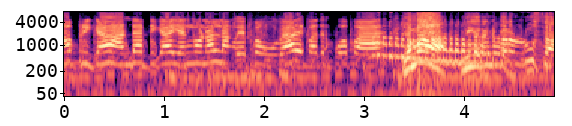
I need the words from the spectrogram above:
ஆப்பிரிக்கா அண்டார்டிகா எங்க வேணாலும் நாங்க வைப்போம். உன் வேலையை பார்த்துட்டு போப்பா. ஏமா நீங்க ரெண்டு பேரும் லூசா?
